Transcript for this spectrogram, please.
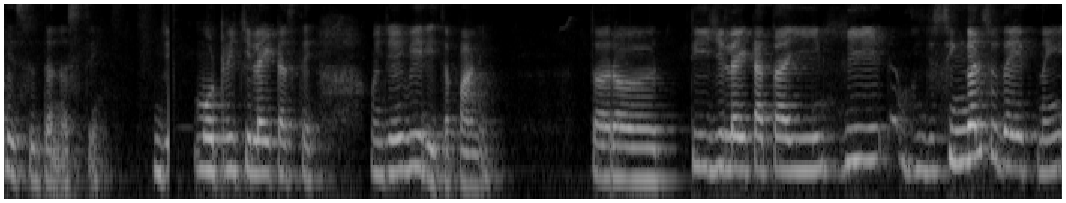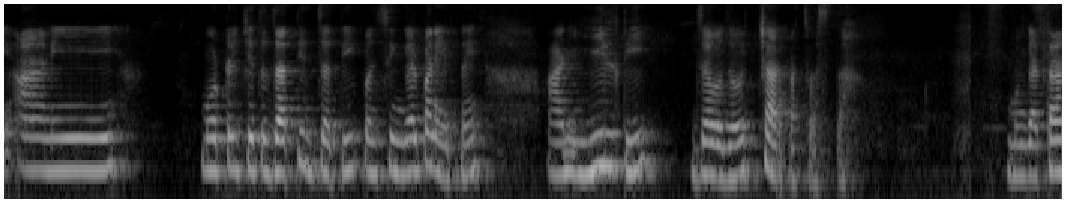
फेजसुद्धा नसते. म्हणजे मोटरीची लाइट असते म्हणजे विहिरीचं पाणी. तर ती जी लाइट आता येईल ही म्हणजे सिंगलसुद्धा येत नाही आणि मोटरीची तर जातीच जाती पण सिंगल पण येत नाही. आणि येईल ती जवळजवळ चार पाच वाजता. मग आता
